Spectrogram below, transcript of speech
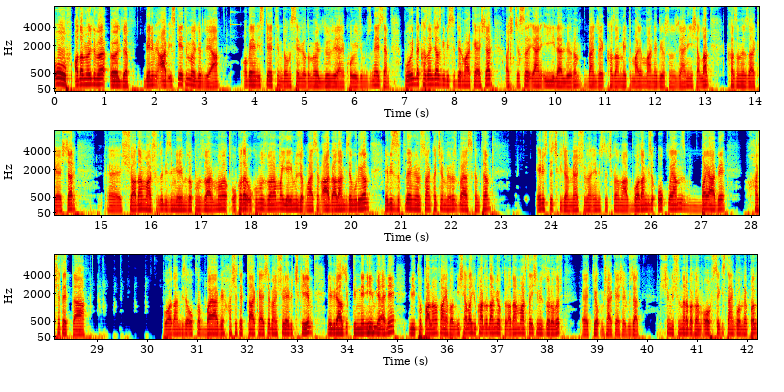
Of adam öldü mü? Öldü. Benim abi iskeletim öldürdü ya. O benim iskeletimdi onu seviyordum öldürdü yani koruyucumuzu. Neyse bu oyunda kazanacağız gibi hissediyorum arkadaşlar. Açıkçası yani iyi ilerliyorum. Bence kazanma ihtimalim var ne diyorsunuz yani inşallah kazanırız arkadaşlar. Ee, şu adam var şurada bizim yayımız okumuz var mı? O kadar okumuz var ama yayımız yok maalesef. Abi adam bize vuruyor ve biz zıplayamıyoruz sen kaçamıyoruz baya sıkıntı. En üste çıkacağım ya şuradan en üste çıkalım abi. Bu adam bizi okla yalnız baya bir haşet etti ha. Bu adam bize okla baya bir haşet etti arkadaşlar. Ben şuraya bir çıkayım ve birazcık dinleneyim yani. Bir toparlama falan yapalım. İnşallah yukarıda adam yoktur. Adam varsa işimiz zor olur. Evet yokmuş arkadaşlar güzel. Şimdi şunlara bakalım. Of 8 tane golden apple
